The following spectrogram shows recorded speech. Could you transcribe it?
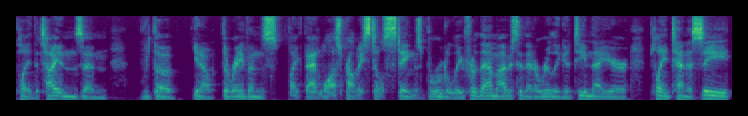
played the Titans, and the you know the Ravens like that loss probably still stings brutally for them. Obviously, they had a really good team that year. Played Tennessee,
